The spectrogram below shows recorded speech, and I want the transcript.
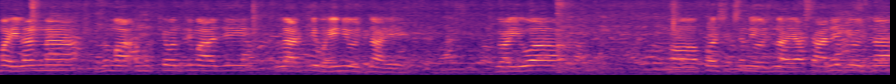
महिलांना जसं मा मुख्यमंत्री माझी लाडकी बहीण योजना आहे किंवा युवा प्रशिक्षण योजना आहे अशा अनेक योजना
